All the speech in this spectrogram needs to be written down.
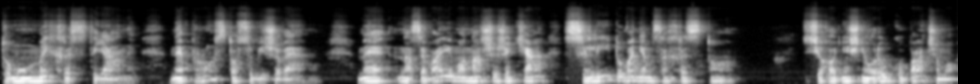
Тому ми, християни, не просто собі живемо, ми називаємо наше життя слідуванням за Христом. З сьогоднішнього уривку бачимо,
